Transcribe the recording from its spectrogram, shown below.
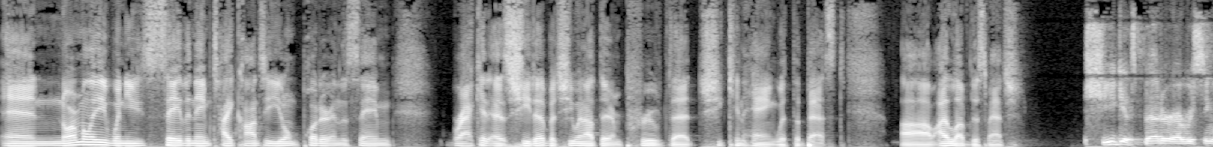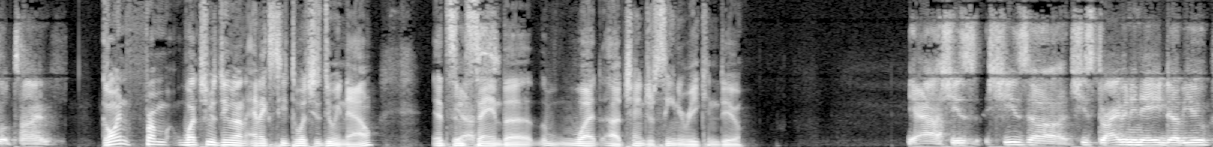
and normally when you say the name Tay Conti, you don't put her in the same bracket as Shida, but she went out there and proved that she can hang with the best. Um, I love this match. She gets better every single time. Going from what she was doing on NXT to what she's doing now, it's Yes. insane the what a change of scenery can do. Yeah, she's she's uh she's thriving in AEW.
